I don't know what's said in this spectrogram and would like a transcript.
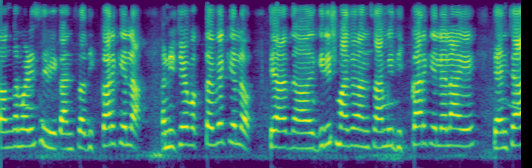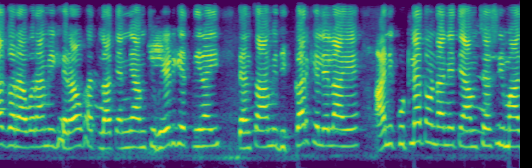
अंगणवाडी सेविकांचा धिक्कार केला आणि जे वक्तव्य केलं त्या गिरीश महाजनांचा आम्ही धिक्कार केलेला आहे. त्यांच्या घरावर आम्ही घेराव घातला. त्यांनी आमची भेट घेतली नाही. त्यांचा आम्ही धिक्कार केलेला आहे. आणि कुठल्या तोंडाने ते आमच्याशी माझ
